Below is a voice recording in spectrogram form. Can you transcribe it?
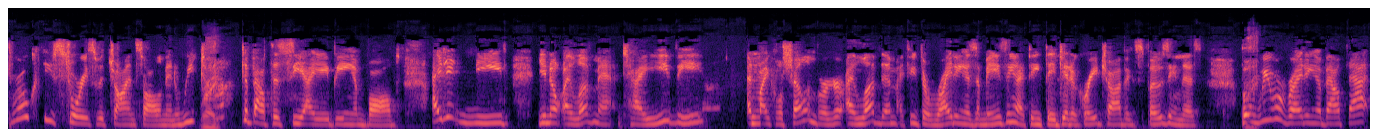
broke these stories with John Solomon. We Right. talked about the CIA being involved. I didn't need, you know, I love Matt Taibbi. and Michael Shellenberger. I love them. I think their writing is amazing. I think they did a great job exposing this. But right. we were writing about that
